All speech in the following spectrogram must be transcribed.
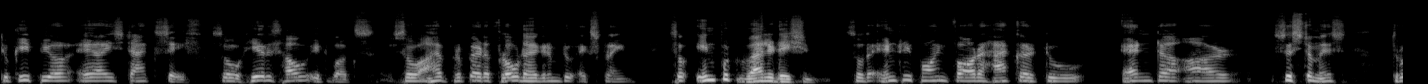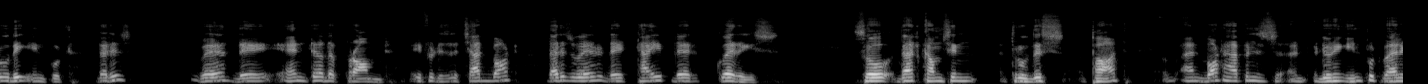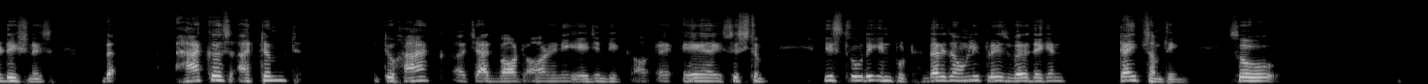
to keep your AI stack safe. So here is how it works. So I have prepared a flow diagram to explain. So input validation. So the entry point for a hacker to enter our system is through the input. That is where they enter the prompt. If it is a chatbot, that is where they type their queries. So that comes in through this path. And what happens uh, during input validation is the hackers attempt to hack a chatbot or any agentic AI system is through the input. That is the only place where they can type something. So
